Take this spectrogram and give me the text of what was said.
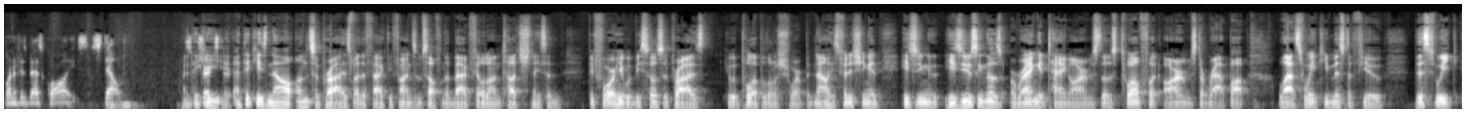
one of his best qualities, stealth. I He's think he. I think he's now unsurprised by the fact he finds himself in the backfield untouched. And he said before he would be so surprised he would pull up a little short, but now he's finishing it. He's using, he's using those orangutan arms, those twelve foot arms to wrap up. Last week he missed a few. This week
